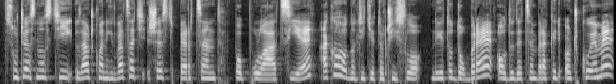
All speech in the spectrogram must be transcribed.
v súčasnosti zaočkovaných 26% populácie. Ako hodnotíte to číslo? Je to dobré od decembra, keď očkujeme?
